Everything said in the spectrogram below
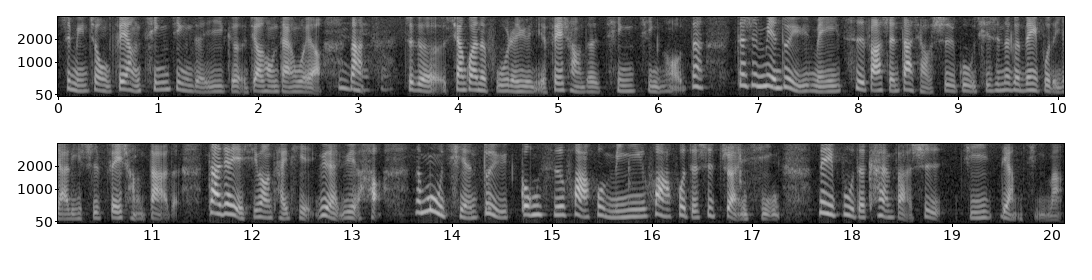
是民众非常亲近的一个交通单位哦，那这个相关的服务人员也非常的亲近哦。但但是面对于每一次发生大小事故，其实那个内部的压力是非常大的。大家也希望台铁越来越好。那目前对于公司化或民营化或者是转型，内部的看法是极两极吗？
